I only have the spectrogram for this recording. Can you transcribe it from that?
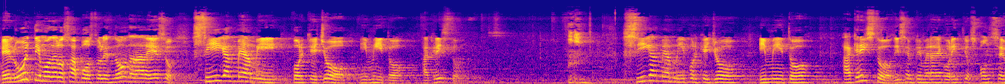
el último de los apóstoles, no, nada de eso. Síganme a mí porque yo imito a Cristo. Síganme a mí porque yo imito a Cristo, dice en 1 Corintios 11.1.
